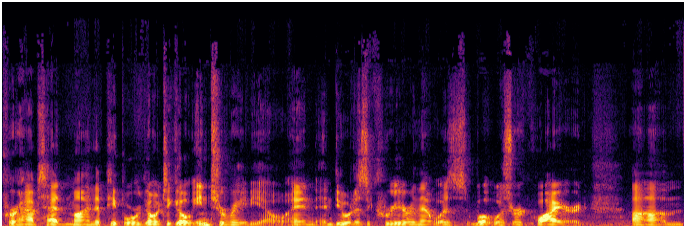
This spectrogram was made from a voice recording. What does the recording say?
perhaps had in mind that people were going to go into radio and, and do it as a career, and that was what was required. Um,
